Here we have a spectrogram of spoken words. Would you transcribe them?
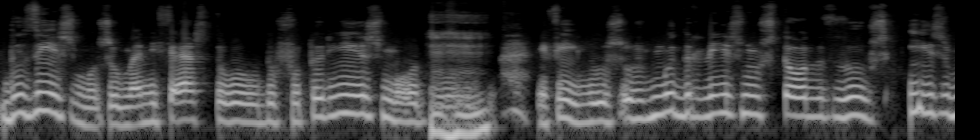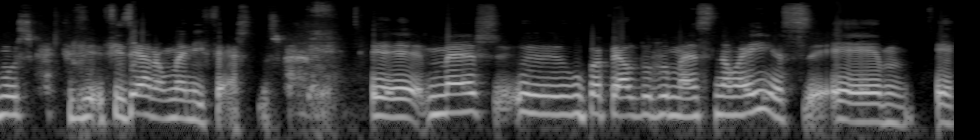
dos ismos, o manifesto do futurismo, do, uhum. enfim, os, os modernismos, todos os ismos fizeram manifestos. É, mas uh, o papel do romance não é esse, é, é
